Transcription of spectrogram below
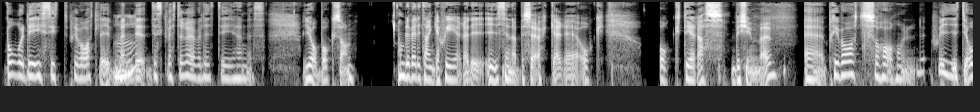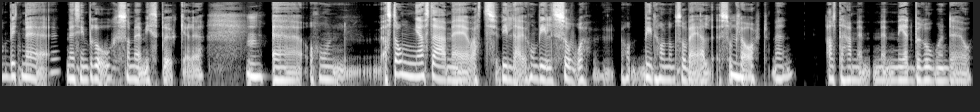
Både i sitt privatliv Mm. men det, det skvätter över lite i hennes jobb också. Hon blir väldigt engagerad i, i sina besökare och, och deras bekymmer. Eh, privat så har hon skitjobbigt med, med sin bror som är missbrukare. Mm. Eh, och hon stångas där med att vilja, hon vill så, hon vill honom så väl såklart. Men allt det här med, med medberoende och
